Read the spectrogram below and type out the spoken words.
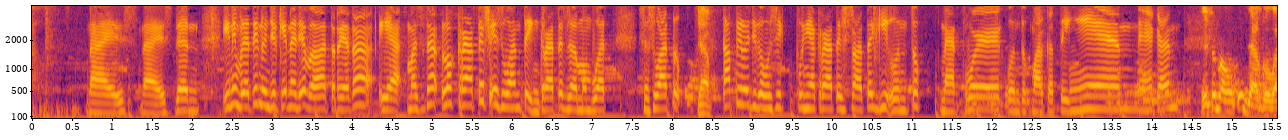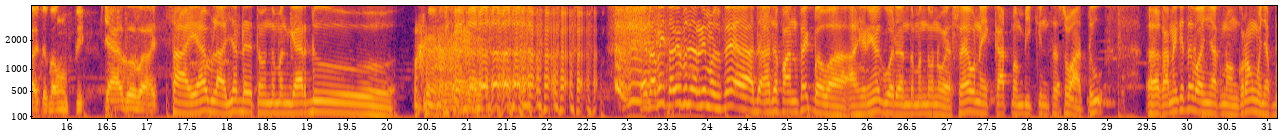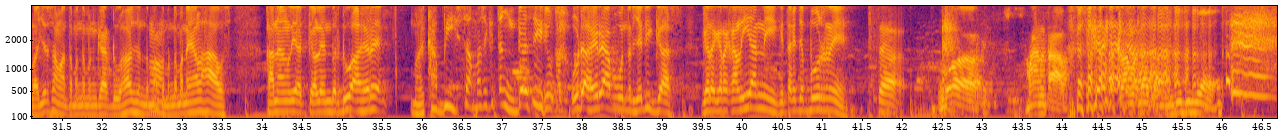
Nice, nice. Dan ini berarti nunjukin aja bahwa ternyata ya maksudnya lo kreatif is one thing, kreatif dalam membuat sesuatu. Yap. Tapi lo juga mesti punya kreatif strategi untuk network, untuk marketingin, ya kan? itu bang Upi jago banget tuh bang Upi jago banget saya belajar dari teman-teman gardu eh tapi tapi benar nih maksudnya eh, ada ada fun fact bahwa akhirnya gua dan teman-teman WSW nekat membuat sesuatu eh, karena kita banyak nongkrong banyak belajar sama teman-teman gardu house dan teman-teman teman Hell House. Karena ngelihat kalian berdua akhirnya mereka bisa masa kita enggak sih? Udah akhirnya apa pun terjadi gas. Gara-gara kalian nih kita kecebur nih Tuh. wah mantap selamat datang di dunia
